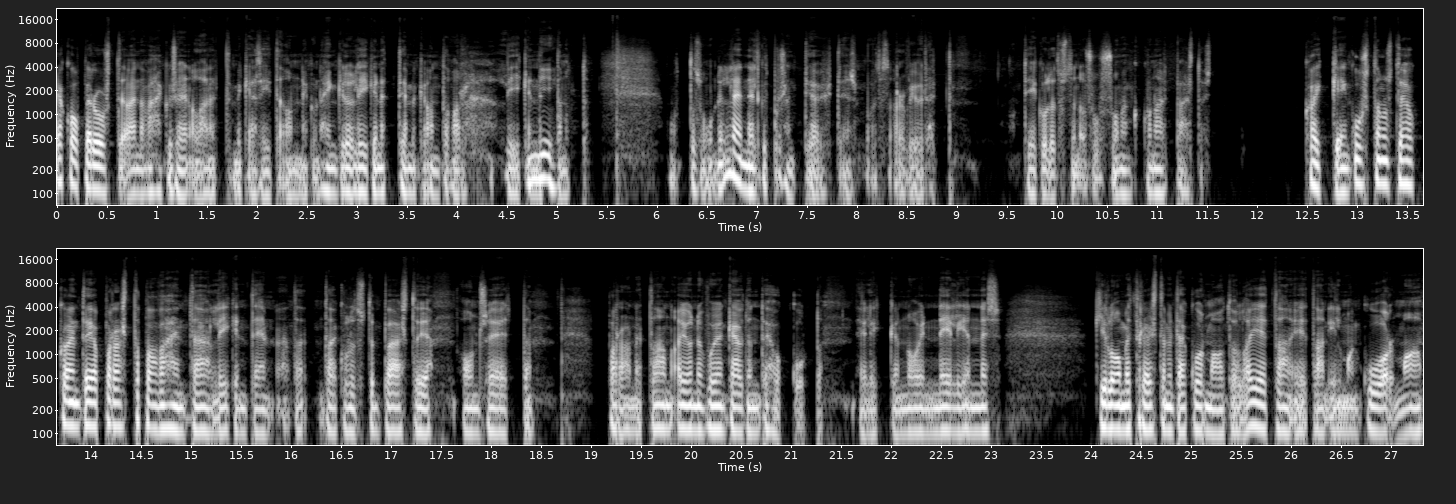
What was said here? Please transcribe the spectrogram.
jakoperuste aina vähän kyseenalainen, että mikä siitä on niin henkilöliikennettä ja mikä on tavaraliikennettä, niin. mutta, mutta suunnilleen 40 prosenttia yhteen voitaisiin arvioida, että on tiekuljetusten osuus Suomen kokonaispäästöistä. Kaikkein kustannustehokkainta ja paras tapa vähentää liikenteen tai, tai kuljetusten päästöjä on se, että parannetaan ajoneuvojen käytön tehokkuutta. Eli noin neljännes kilometreistä, mitä kuorma-autoilla ajetaan, ajetaan ilman kuormaa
